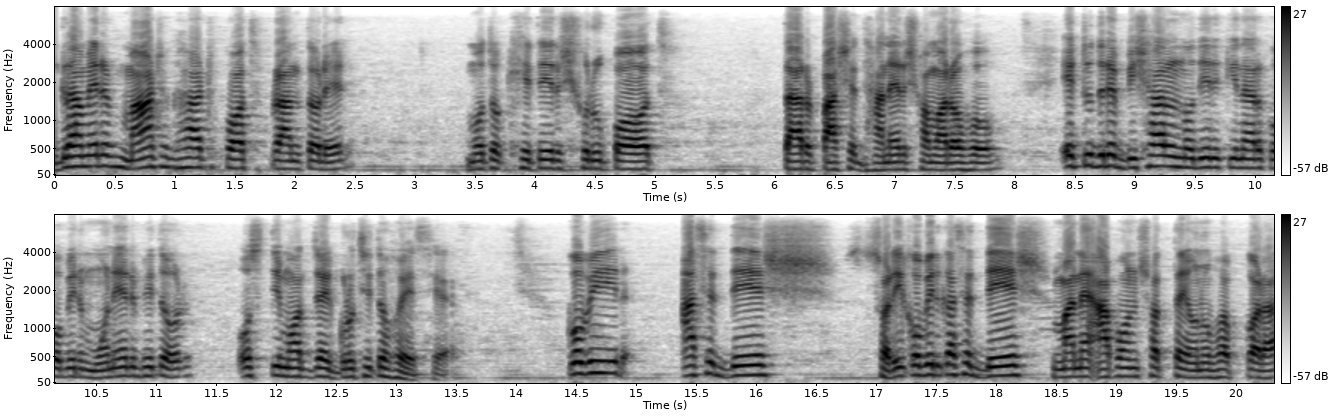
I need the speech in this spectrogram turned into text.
গ্রামের মাঠ ঘাট পথ প্রান্তরের মতো ক্ষেতের সরু পথ, তার পাশে ধানের সমারোহ একটু দূরে বিশাল নদীর কিনার কবির মনের ভিতর অস্থিমজ্জায় গ্রথিত হয়েছে। কবির আছে দেশ সরি কবির কাছে দেশ মানে আপন সত্তায় অনুভব করা।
